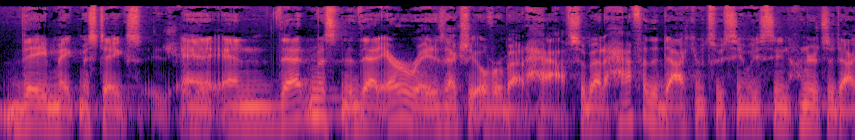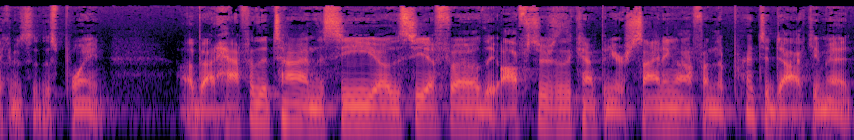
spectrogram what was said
they make mistakes, sure. and, and, that mis- that error rate is actually over about half. So about half of the documents we've seen, we've seen hundreds of documents at this point. About half of the time, the CEO, the CFO, the officers of the company are signing off on the printed document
